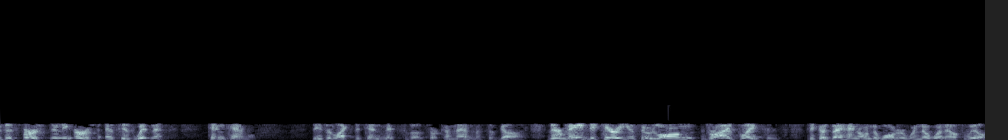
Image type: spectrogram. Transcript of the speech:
uses first in the earth as his witness, ten camels. These are like the ten mitzvahs or commandments of God. They're made to carry you through long, dry places because they hang on to water when no one else will.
